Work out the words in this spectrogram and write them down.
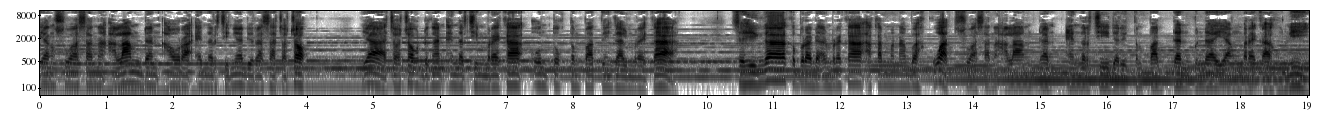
yang suasana alam dan aura energinya dirasa cocok. Ya, cocok dengan energi mereka untuk tempat tinggal mereka. Sehingga keberadaan mereka akan menambah kuat suasana alam dan energi dari tempat dan benda yang mereka huni.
